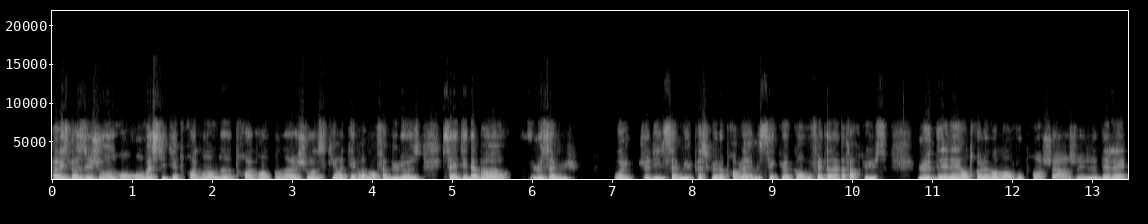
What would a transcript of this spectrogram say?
Alors, il se passe des choses, on, va citer trois grandes, trois grandes choses qui ont été vraiment fabuleuses. Ça a été d'abord le SAMU. Oui, je dis le SAMU parce que le problème, c'est que quand vous faites un infarctus, le délai entre le moment où on vous prend en charge et le délai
